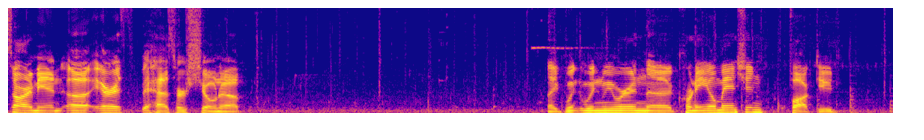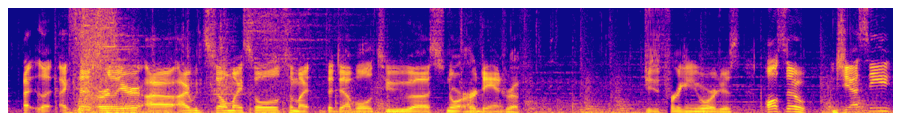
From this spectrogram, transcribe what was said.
sorry, man. Uh, Aerith has her shown up. Like when when we were in the Corneo mansion. Fuck, dude. I, I said earlier, uh, I would sell my soul to my the devil to uh, snort her dandruff. She's freaking gorgeous. Also, Jessie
